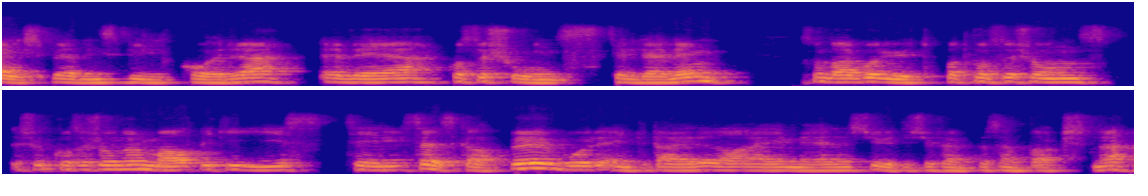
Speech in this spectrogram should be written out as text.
eierspredningsvilkåret ved konsesjonstildeling, som da går ut på at konsesjon normalt ikke gis til selskaper hvor enkelteiere da eier mer enn 20-25% av aksjene.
